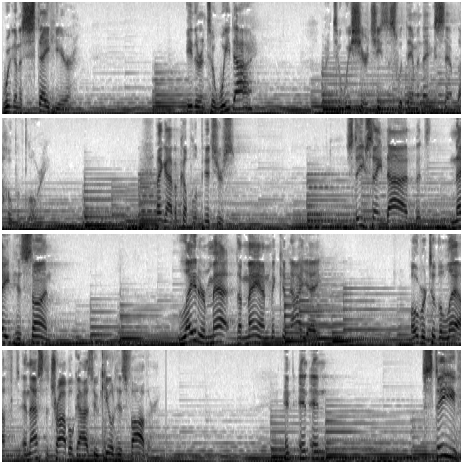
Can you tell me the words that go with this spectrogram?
we're going to stay here either until we die or until we share Jesus with them and they accept the hope of glory. I think I have a couple of pictures. Steve Saint died, but Nate, his son, later met the man, Mincaye, over to the left, and that's the tribal guys who killed his father. And, and, and Steve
